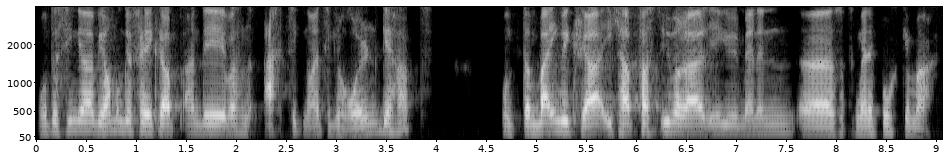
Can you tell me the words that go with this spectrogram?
Und das sind ja, wir haben ungefähr, ich glaube, an die was, 80, 90 Rollen gehabt. Und dann war irgendwie klar, ich habe fast überall irgendwie meinen, äh, sozusagen meinen Buch gemacht.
